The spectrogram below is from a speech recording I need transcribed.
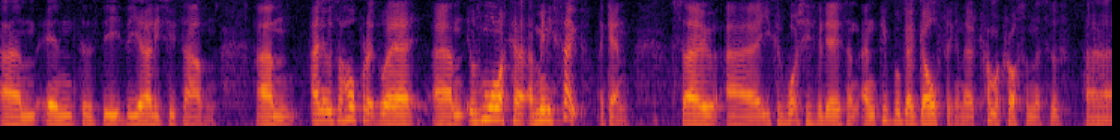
um, in sort of the, the early 2000s. Um, and it was a whole product where um, it was more like a, a mini soap again. So uh, you could watch these videos and, and people would go golfing and they would come across on the, sort of, uh,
